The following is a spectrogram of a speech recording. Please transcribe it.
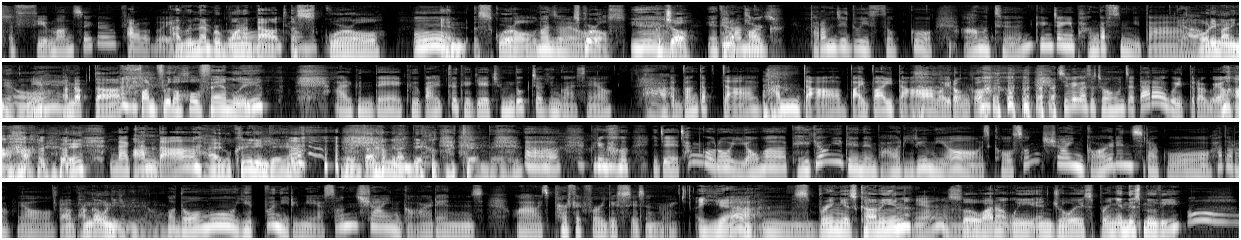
A few months ago, probably. I remember one Long about a time ago. squirrel 오, and a squirrel. 맞아요. Squirrels. 예. 그쵸? 예, In a 다람쥐, park. 다람쥐도 있었고 아무튼 굉장히 반갑습니다. 야, 오랜만이네요. 예. 반갑다. Fun for the whole family. 아 근데 그 말투 되게 중독적인 거 아세요? 아. 아, 반갑다, 간다, 바이바이다, 뭐 이런 거. 집에 가서 저 혼자 따라하고 있더라고요. 아, really? 나 간다. 아 이고, 큰일인데. 네, 따라하면 안될것 같은데. 아, 그리고 이제 참고로 이 영화 배경이 되는 마을 이름이요. It's called Sunshine Gardens라고 하더라고요. 아, 반가운 이름이네요. 어, 너무 예쁜 이름이에요. Sunshine Gardens. Wow, it's perfect for this season, right? Yeah. Spring is coming. Mm. Yeah. So why don't we enjoy spring in this movie?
